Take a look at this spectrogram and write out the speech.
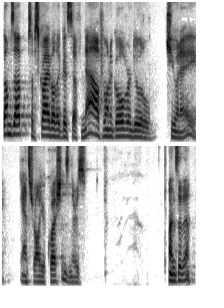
thumbs up, subscribe, all that good stuff. Now, if you want to go over and do a little Q&A, answer all your questions, and there's tons of them,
